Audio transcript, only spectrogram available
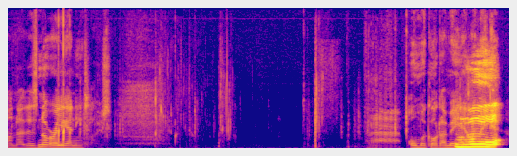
Oh no, there's not really any close. Oh my god, I made it. I made it. What?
